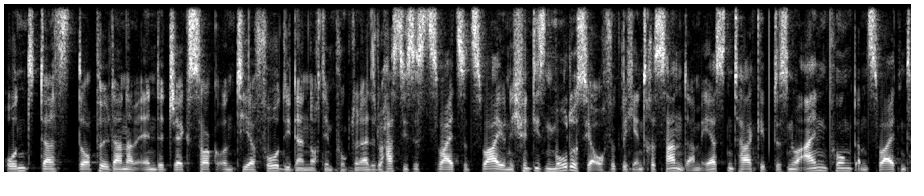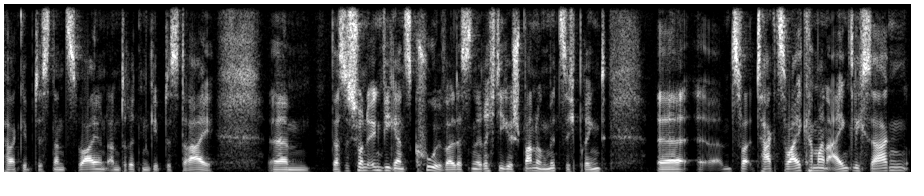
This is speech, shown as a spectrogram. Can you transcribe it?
und das Doppel dann am Ende Jack Sock und Tiafoe, die dann noch den Punkt holen. Also du hast dieses 2 zu 2 und ich finde diesen Modus ja auch wirklich interessant. Am ersten Tag gibt es nur einen Punkt, am zweiten Tag gibt es dann zwei und am dritten gibt es drei. Ähm, das ist schon irgendwie ganz cool, weil das eine richtige Spannung mit sich bringt. Äh, äh Tag 2 kann man eigentlich sagen,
